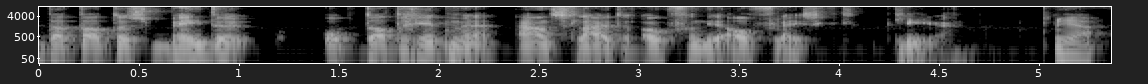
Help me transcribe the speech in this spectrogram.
dat dat dus beter op dat ritme aansluit, ook van die alvleesklier. Ja,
